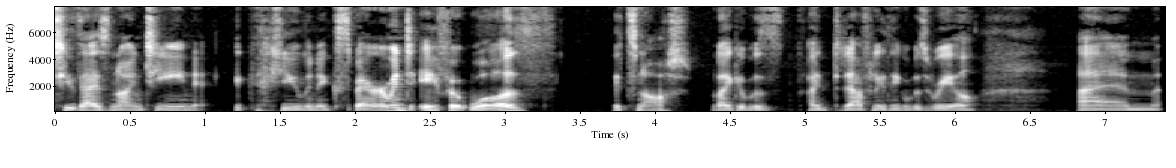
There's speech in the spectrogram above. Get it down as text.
2019 human experiment. If it was, it's not. Like it was. I definitely think it was real. Um,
